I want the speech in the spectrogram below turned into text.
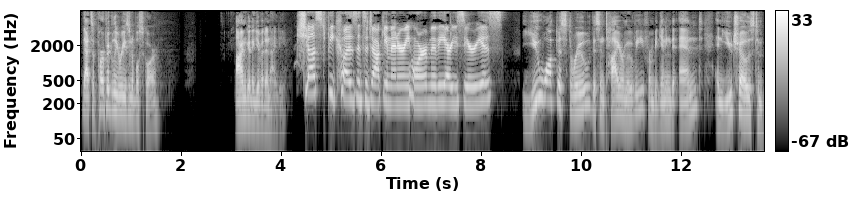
that's a perfectly reasonable score. I'm going to give it a 90. Just because it's a documentary horror movie? Are you serious? You walked us through this entire movie from beginning to end, and you chose to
